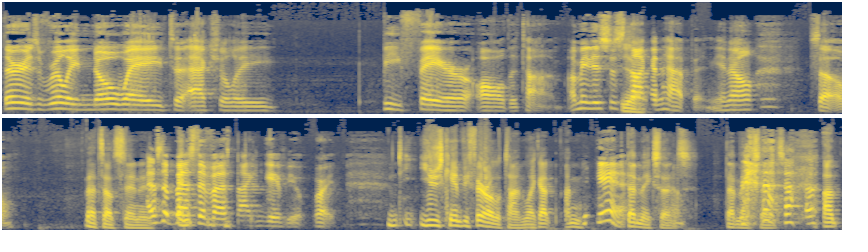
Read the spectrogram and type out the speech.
there is really no way to actually be fair all the time. I mean, it's just yeah. not going to happen, you know? So. That's outstanding. That's the best advice I can give you. Right. You just can't be fair all the time. Like, I, am Yeah. That makes sense. That makes sense. um,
